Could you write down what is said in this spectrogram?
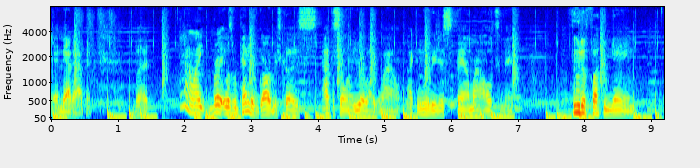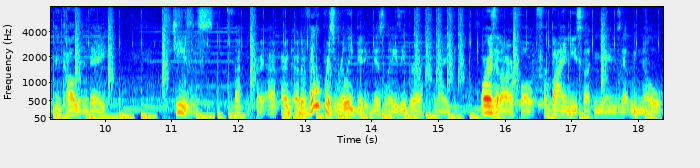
and that happened. But you know, like, bro, it was repetitive garbage because after so long, you're like, wow, I can really just spam my ultimate through the fucking game and call it a day. Jesus, fucking crazy. Are, are, are developers really getting this lazy, bro? Like, or is it our fault for buying these fucking games that we know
